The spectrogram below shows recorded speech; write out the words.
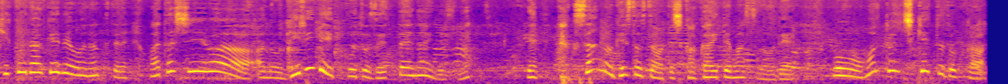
聞くだけではなくてね私はあの義理で行くこと絶対ないんですね。でたくさんのゲストさん私抱えてますのでもう本当にチケットとか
